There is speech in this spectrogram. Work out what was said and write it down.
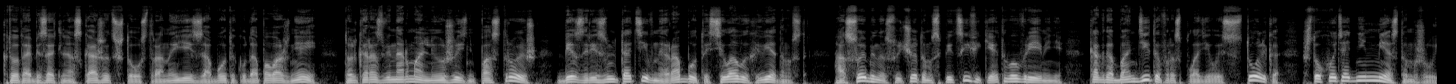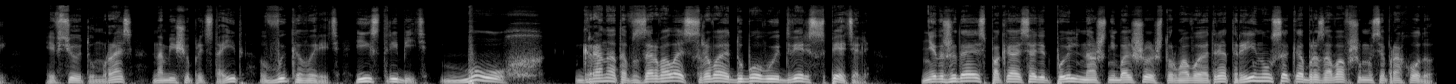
кто-то обязательно скажет, что у страны есть заботы куда поважнее. Только разве нормальную жизнь построишь без результативной работы силовых ведомств? Особенно с учетом специфики этого времени, когда бандитов расплодилось столько, что хоть одним местом жуй. И всю эту мразь нам еще предстоит выковырить и истребить. Бух! Граната взорвалась, срывая дубовую дверь с петель. Не дожидаясь, пока осядет пыль, наш небольшой штурмовой отряд ринулся к образовавшемуся проходу.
